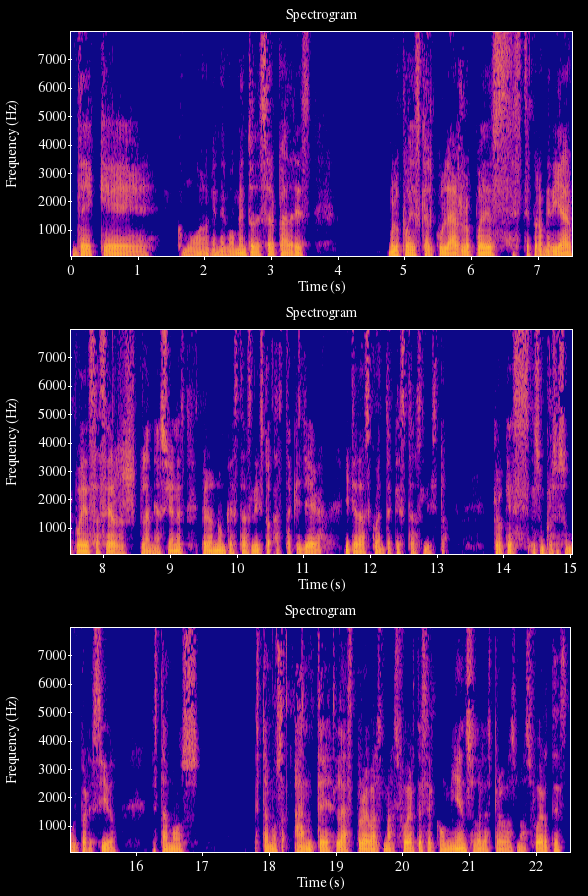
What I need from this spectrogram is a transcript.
de que como en el momento de ser padres lo puedes calcular, lo puedes este, promediar, puedes hacer planeaciones, pero nunca estás listo hasta que llega y te das cuenta que estás listo. Creo que es, es un proceso muy parecido. Estamos, estamos ante las pruebas más fuertes, el comienzo de las pruebas más fuertes.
